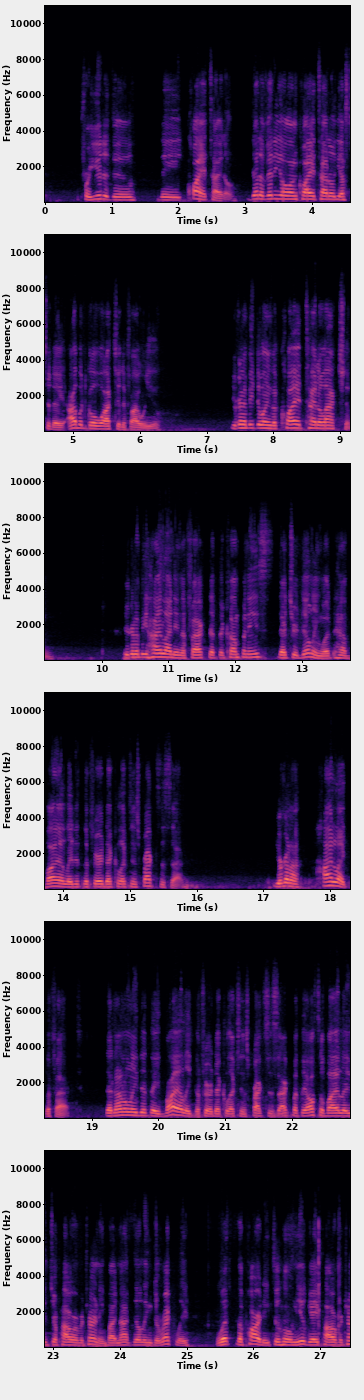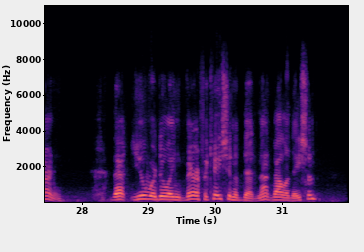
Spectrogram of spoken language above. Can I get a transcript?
for you to do the quiet title. Did a video on quiet title yesterday. I would go watch it if I were you. You're going to be doing a quiet title action. You're going to be highlighting the fact that the companies that you're dealing with have violated the Fair Debt Collections Practices Act. You're going to highlight the fact that not only did they violate the Fair Debt Collections Practices Act, but they also violated your power of attorney by not dealing directly with the party to whom you gave power of attorney. That you were doing verification of debt, not validation.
